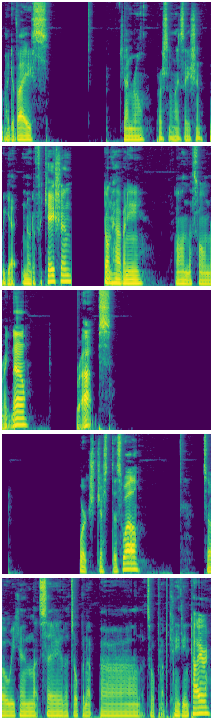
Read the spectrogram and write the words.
My device. General personalization. We get notification. Don't have any on the phone right now. For apps. Works just as well. So we can, let's say, let's open up, uh, let's open up Canadian Tire.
